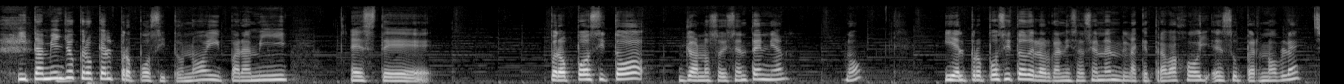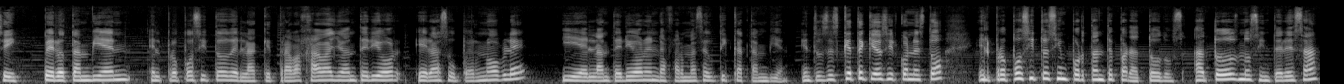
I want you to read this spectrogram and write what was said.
y también yo creo que el propósito, ¿no? Y para mí, este propósito, yo no soy centennial, ¿no? Y el propósito de la organización en la que trabajo hoy es súper noble. Sí. Pero también el propósito de la que trabajaba yo anterior era súper noble y el anterior en la farmacéutica también. Entonces, ¿qué te quiero decir con esto? El propósito es importante para todos. A todos nos interesa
